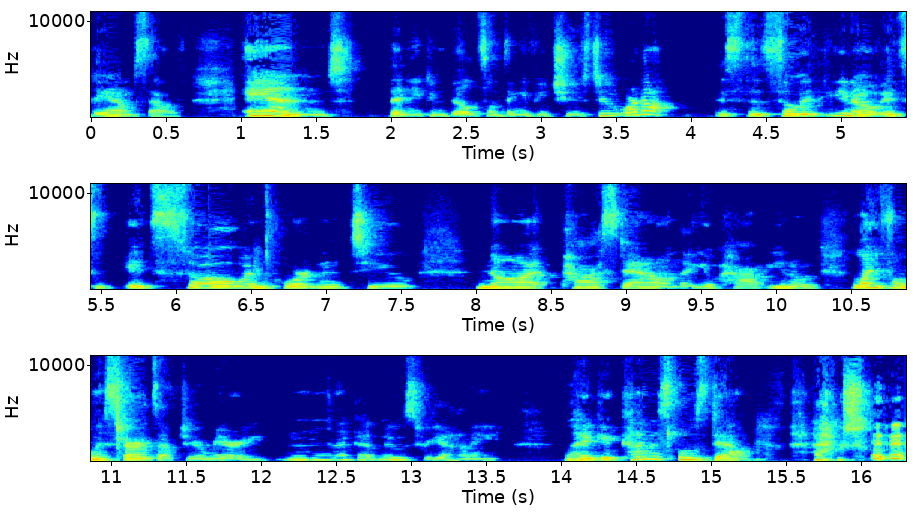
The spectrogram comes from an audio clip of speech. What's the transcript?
damn self. And then you can build something if you choose to or not. The, so it, you know it's it's so important to not pass down that you have you know life only starts after you're married. Mm, I got news for you, honey. Like it kind of slows down. Actually,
